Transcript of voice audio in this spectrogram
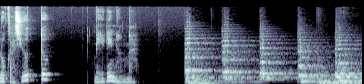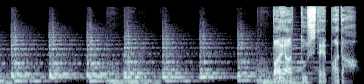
luges juttu Meeli Nõmme. pajatuste pada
